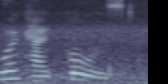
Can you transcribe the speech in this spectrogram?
Workout paused.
